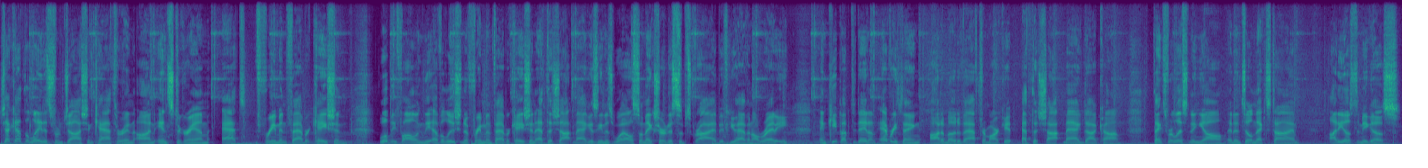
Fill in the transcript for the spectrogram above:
Check out the latest from Josh and Catherine on Instagram at Freeman Fabrication. We'll be following the evolution of Freeman Fabrication at the Shop Magazine as well, so make sure to subscribe if you haven't already. And keep up to date on everything automotive aftermarket at theshopmag.com. Thanks for listening, y'all, and until next time, adios, amigos.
